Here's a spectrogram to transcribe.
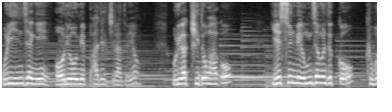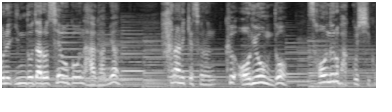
우리 인생이 어려움에 빠질지라도요, 우리가 기도하고 예수님의 음성을 듣고 그분을 인도자로 세우고 나아가면 하나님께서는 그 어려움도 선으로 바꾸시고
